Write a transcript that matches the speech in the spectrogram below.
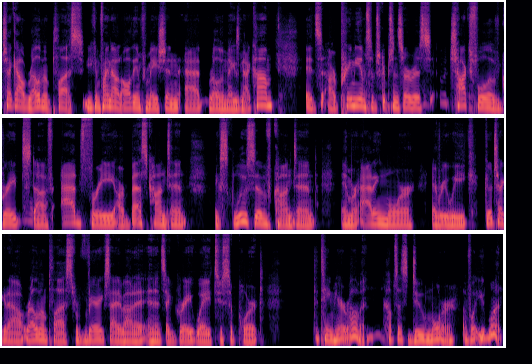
check out Relevant Plus. You can find out all the information at relevantmagazine.com. It's our premium subscription service, chock full of great stuff, ad free, our best content, exclusive content, and we're adding more every week. Go check it out. Relevant Plus. We're very excited about it, and it's a great way to support the team here at Relevant. Helps us do more of what you want.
